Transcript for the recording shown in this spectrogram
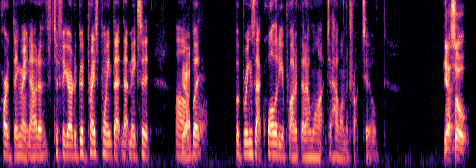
hard thing right now to to figure out a good price point that that makes it um, yeah. but but brings that quality of product that I want to have on the truck too. Yeah, so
